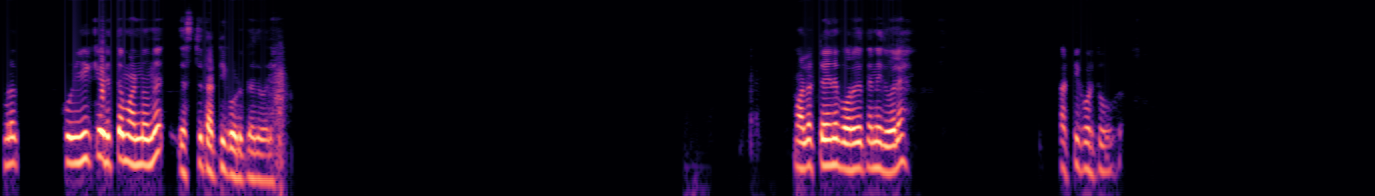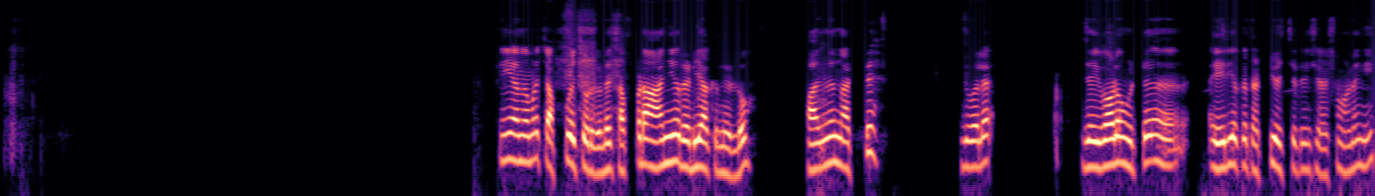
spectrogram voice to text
നമ്മൾ കുഴിക്ക് എടുത്ത മണ്ണൊന്ന് ജസ്റ്റ് തട്ടി കൊടുക്കുക ഇതുപോലെ വളട്ടതിന് പുറകെ തന്നെ ഇതുപോലെ തട്ടി കൊടുത്തു പോകുക ഇനിയാണ് നമ്മൾ ചപ്പ് വെച്ച് കൊടുക്കേണ്ടത്. ചപ്പട ആഞ്ഞ് റെഡിയാക്കുന്നേ ഉള്ളൂ. അതിന് നട്ട് ഇതുപോലെ ജൈവവളം ഇട്ട് ഏരിയൊക്കെ തട്ടി വെച്ചിട്ടതിന് ശേഷമാണ് ഇനി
